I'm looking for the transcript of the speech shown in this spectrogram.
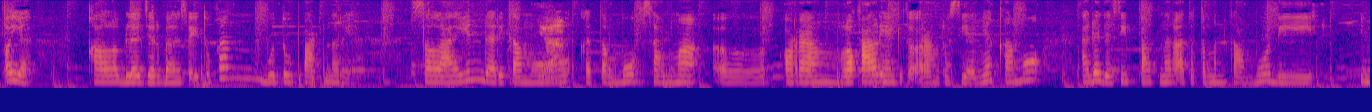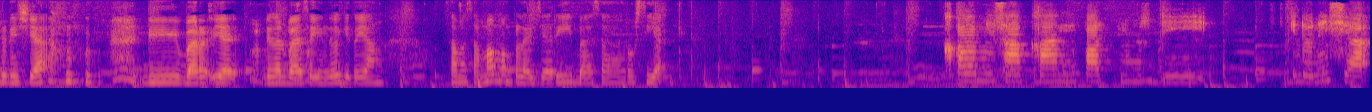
oh ya kalau belajar bahasa itu kan butuh partner ya. Selain dari kamu Ya. ketemu sama eh, orang lokalnya gitu orang Rusianya kamu ada gak sih partner atau teman kamu di Indonesia? Di bar ya dengan bahasa Indo gitu yang sama-sama mempelajari bahasa Rusia gitu. Kalau misalkan partner di Indonesia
